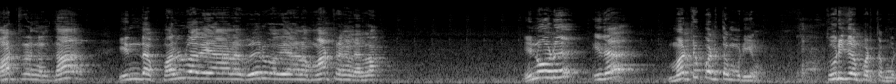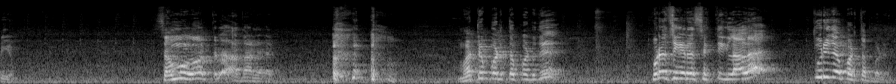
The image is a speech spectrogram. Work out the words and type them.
மாற்றங்கள் தான் இந்த பல்வகையான வேறு வகையான மாற்றங்கள் எல்லாம். இன்னொன்று இதை மட்டுப்படுத்த முடியும். துரிதப்படுத்த முடியும். சமூகத்தில் அதான் நடக்கும். மட்டுப்படுத்தப்படுது புரட்சிகர சக்திகளால் துரிதப்படுத்தப்படுது.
